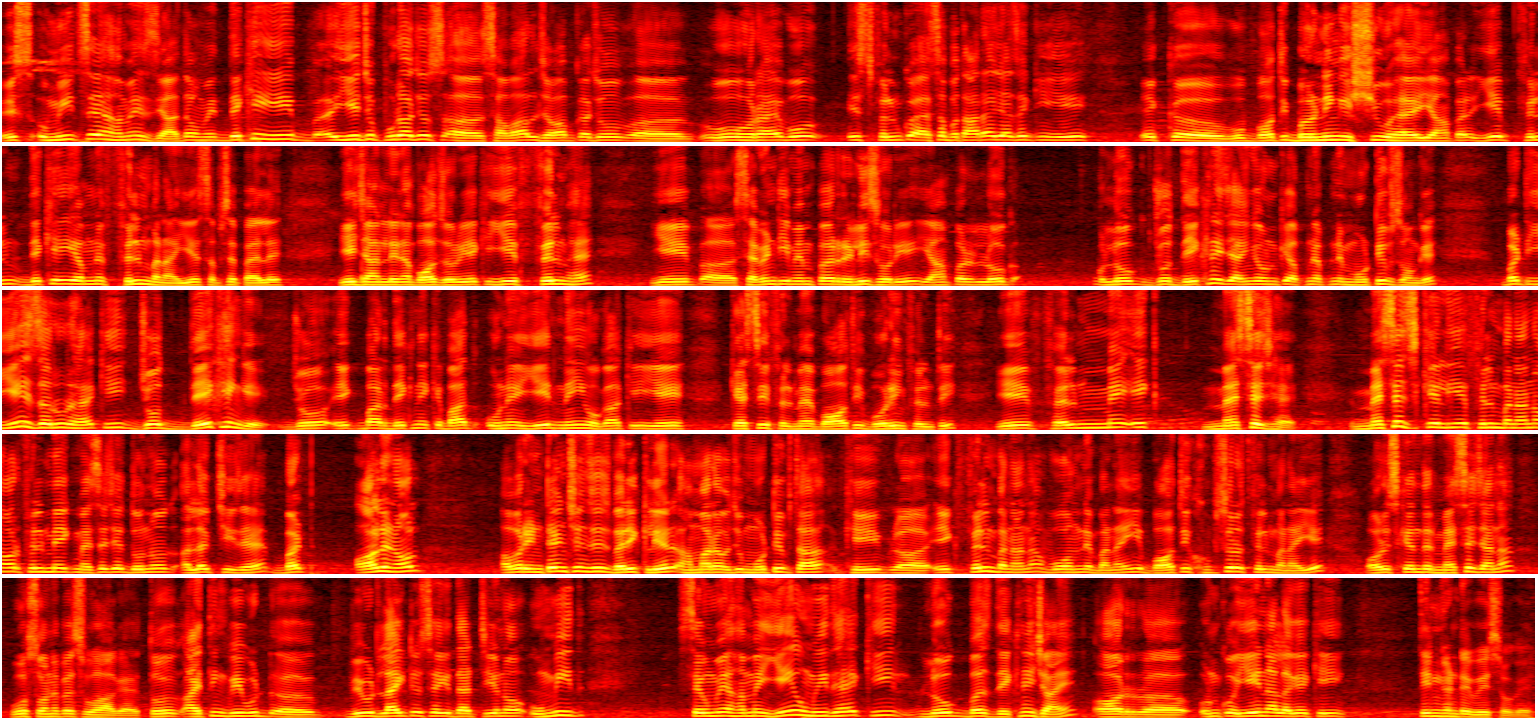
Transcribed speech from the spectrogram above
इस उम्मीद से हमें ज़्यादा उम्मीद, देखिए ये ये जो पूरा जो सवाल जवाब का जो वो हो रहा है, वो इस फ़िल्म को ऐसा बता रहा है जैसे कि ये एक वो बहुत ही बर्निंग इश्यू है यहाँ पर। ये फ़िल्म, देखिए ये हमने फ़िल्म बनाई है सबसे पहले। ये जान लेना बहुत ज़रूरी है कि ये फ़िल्म है, ये सेवेंटी एम पर रिलीज़ हो रही है। यहाँ पर लोग लोग जो देखने जाएँगे, उनके अपने अपने मोटिव्स होंगे। बट ये ज़रूर है कि जो देखेंगे, जो एक बार देखने के बाद उन्हें ये नहीं होगा कि ये कैसी फ़िल्म है, बहुत ही बोरिंग फ़िल्म थी। ये फ़िल्म में एक मैसेज है। मैसेज के लिए फ़िल्म बनाना और फ़िल्म में एक मैसेज है, दोनों अलग चीज़ें हैं। But all in all our intention is very clear हमारा जो मोटिव था कि एक फ़िल्म बनाना, वो हमने बनाई है। बहुत ही खूबसूरत फ़िल्म बनाई है और इसके अंदर मैसेज आना, वो सोने पे सुहागा है। तो I think we would we would like to say that you know उम्मीद से उम्मीद हमें ये उम्मीद है कि लोग बस देखने जाएँ और उनको ये ना लगे कि तीन घंटे वेस्ट हो गए।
